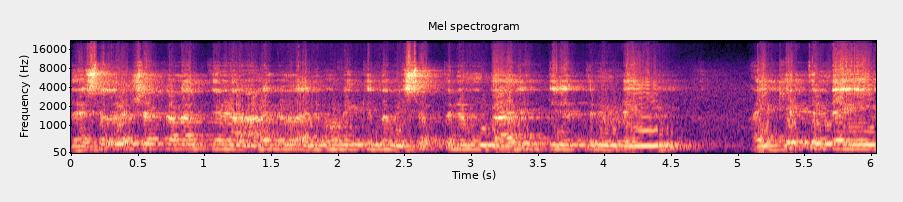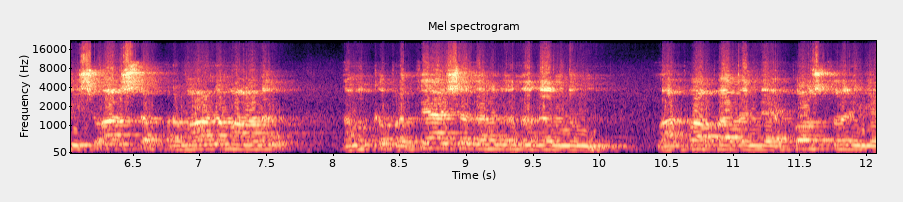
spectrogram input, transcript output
ദശലക്ഷക്കണക്കിന് ആളുകൾ അനുഭവിക്കുന്ന വിശപ്പിനും ദാരിദ്ര്യത്തിനുമിടയിൽ ഐക്യത്തിന്റെ ഈ വിശ്വാസ പ്രമാണമാണ് നമുക്ക് പ്രത്യാശ നൽകുന്നതെന്നും മാർപ്പാപ്പ തന്റെ അപ്പോസ്തോലിക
